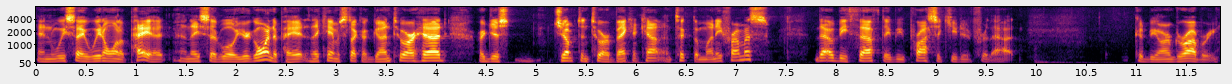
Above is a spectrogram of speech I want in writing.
And we say, we don't want to pay it. And they said, well, you're going to pay it. And they came and stuck a gun to our head or just jumped into our bank account and took the money from us. That would be theft. They'd be prosecuted for that. Could be armed robbery.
